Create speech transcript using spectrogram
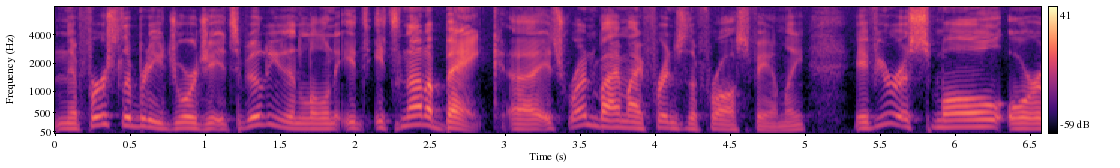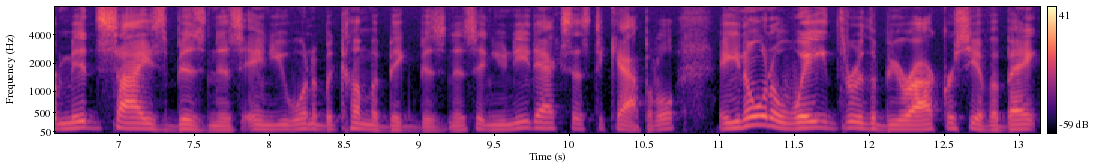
The First Liberty Georgia, it's a building and loan. It's it's not a bank. Uh, it's run by my friends, the Frost family. If you're a small or a mid-sized business and you want to become a big business and you need access to capital and you don't want to wade through the bureaucracy of a bank,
